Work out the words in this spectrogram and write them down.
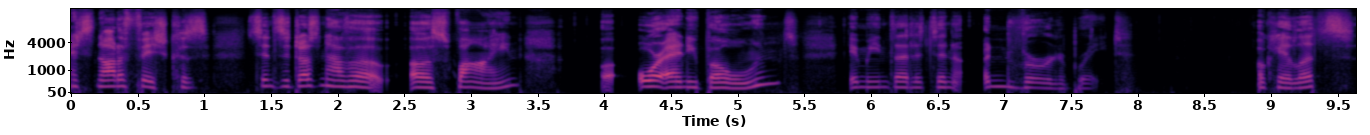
It's not a fish because since it doesn't have a, a spine uh, or any bones, it means that it's an invertebrate. Okay, let's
